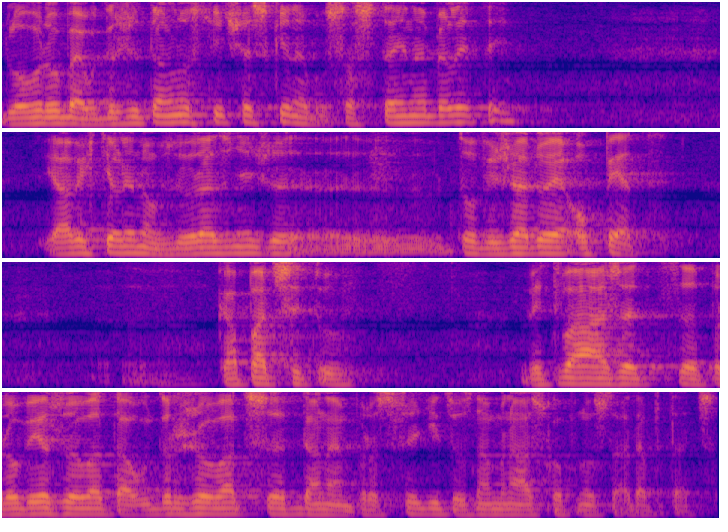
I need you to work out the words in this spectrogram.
dlouhodobé udržitelnosti česky nebo sustainability. Já bych chtěl jenom zdůraznit, že to vyžaduje opět kapacitu vytvářet, prověřovat a udržovat se v daném prostředí, to znamená schopnost adaptace.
